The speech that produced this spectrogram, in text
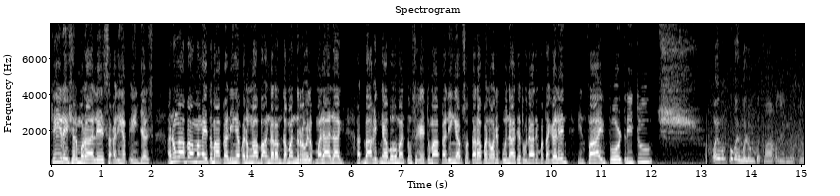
kay Rachel Morales sa Kalingap Angels. Ano nga ba ang mga ito mga Kalingap? Ano nga ba ang naramdaman ni Roel of Malalag? At bakit nga ba humantong sa ganito mga Kalingap? So tara, panoorin po natin at huwag natin patagalin. In 5, 4, 3, 2, shhh. Oy, wag po kayo malungkot mga kalingap, no?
